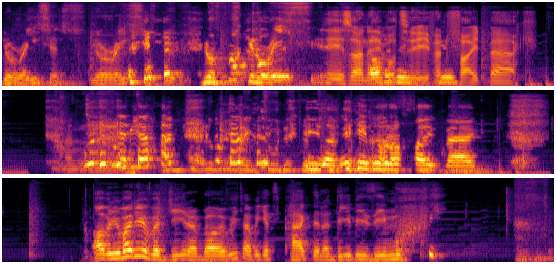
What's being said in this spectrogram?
you're racist. You're racist. you're, you're fucking racist. He's unable to even fight back. And, uh, I'm trying to be like two different he's unable to fight back. Oh, but you might do Vegeta, bro. Every time he gets packed in a DBZ movie.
